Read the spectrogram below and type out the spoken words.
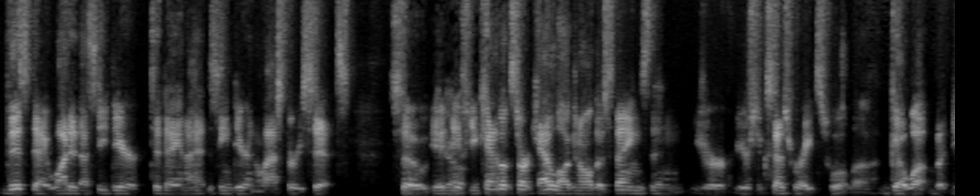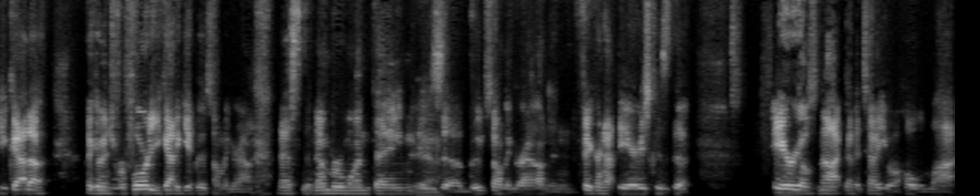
this day. Why did I see deer today? And I hadn't seen deer in the last three sits. So if, Yeah. if you catal- start cataloging all those things, then your your success rates will uh, go up. But you gotta, like I mentioned, for Florida, you got to get boots on the ground. That's the number one thing Yeah. is uh, boots on the ground and figuring out the areas because the aerial's not going to tell you a whole lot.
